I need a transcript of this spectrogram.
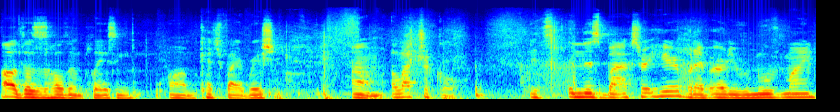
All it does is hold it in place and um, catch vibration. Um, electrical. It's in this box right here, but I've already removed mine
